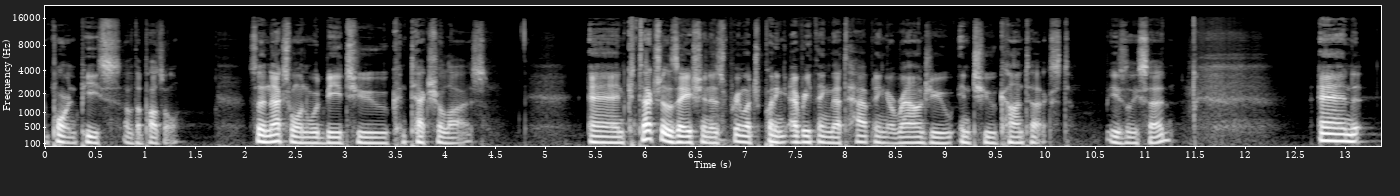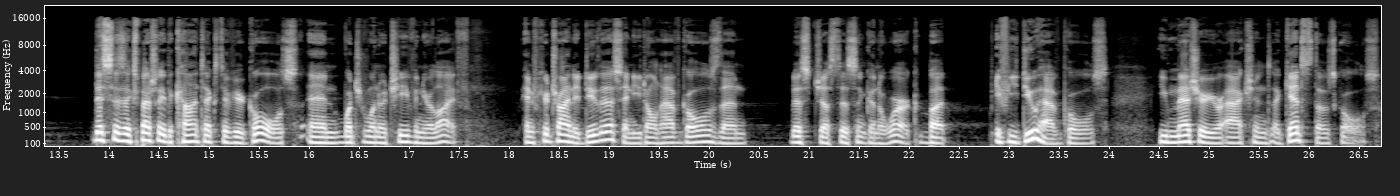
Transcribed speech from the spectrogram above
important piece of the puzzle. So, the next one would be to contextualize. And contextualization is pretty much putting everything that's happening around you into context, easily said. And this is especially the context of your goals and what you want to achieve in your life. And if you're trying to do this and you don't have goals, then this just isn't going to work. But if you do have goals, you measure your actions against those goals.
